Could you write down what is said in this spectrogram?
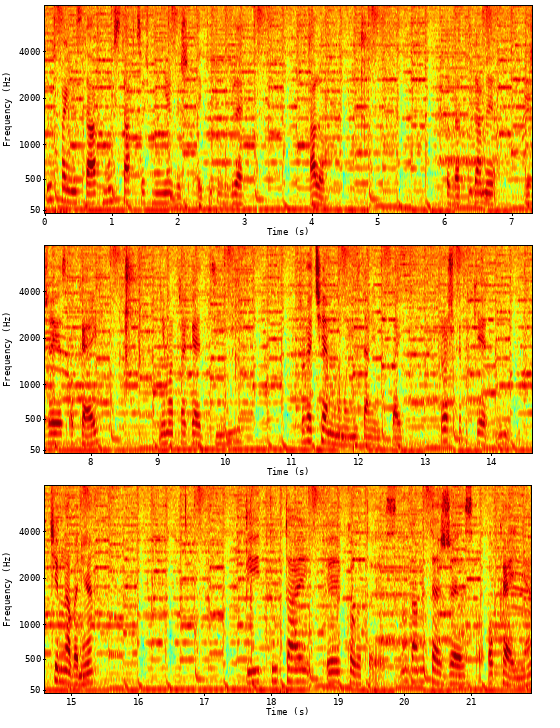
Tu jest fajny staw. Mój staw coś mi nie wyszedł. Ej, tu to w ogóle... Halo. Dobra, tu damy, że jest ok. Nie ma tragedii. Trochę ciemno moim zdaniem tutaj. Troszkę takie mm, ciemnawe, nie? I tutaj y, kogo to jest? No damy też, że jest ok, nie?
